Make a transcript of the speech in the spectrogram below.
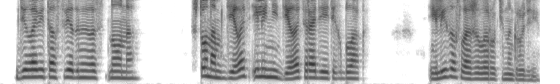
– деловито осведомилась Нона. «Что нам делать или не делать ради этих благ?» И Лиза сложила руки на груди.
